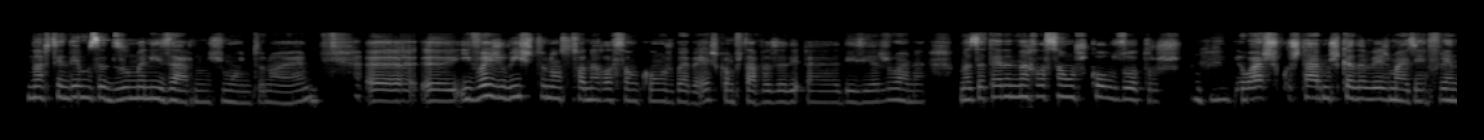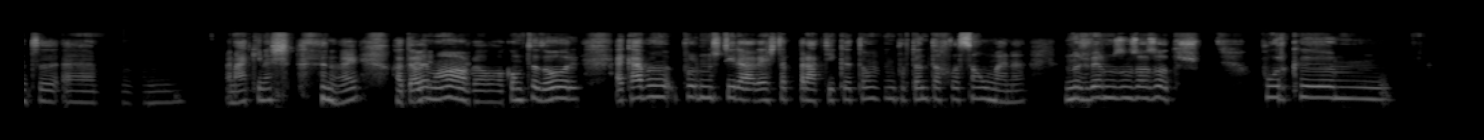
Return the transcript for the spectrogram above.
nós tendemos a desumanizar-nos muito, não é? Uh, uh, e vejo isto não só na relação com os bebés, como estavas a, a dizer, Joana, mas até na relação uns com os outros. Uhum. Eu acho que estarmos cada vez mais em frente a, a máquinas, não é? Ao telemóvel, ao computador, acaba por nos tirar esta prática tão importante da relação humana, de nos vermos uns aos outros. Porque hum,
